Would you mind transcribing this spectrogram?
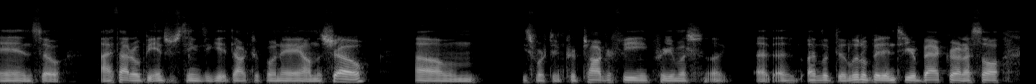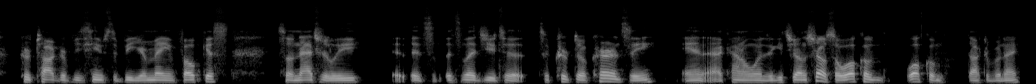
And so I thought it would be interesting to get Dr. Boneh on the show. Um, he's worked in cryptography, pretty much. Like I, I- looked a little bit into your background. I saw cryptography seems to be your main focus. So naturally, it, it's it's led you to to cryptocurrency, and I kind of wanted to get you on the show. So welcome, welcome, Dr. Boneh.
